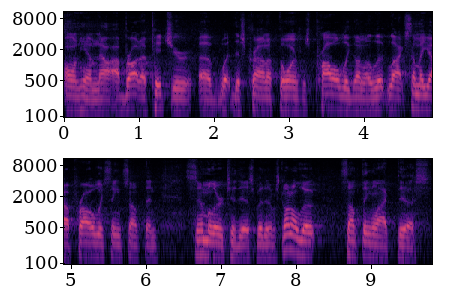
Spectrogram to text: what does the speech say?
on him. Now, I brought a picture of what this crown of thorns was probably going to look like. Some of y'all probably seen something similar to this, but it was going to look something like this.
